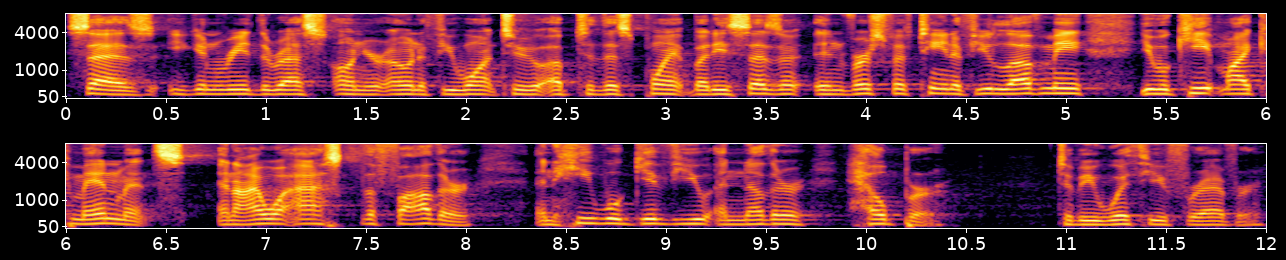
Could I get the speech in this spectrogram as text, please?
says, you can read the rest on your own if you want to up to this point, but he says in verse 15, if you love me, you will keep my commandments, and I will ask the Father, and he will give you another helper to be with you forever,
